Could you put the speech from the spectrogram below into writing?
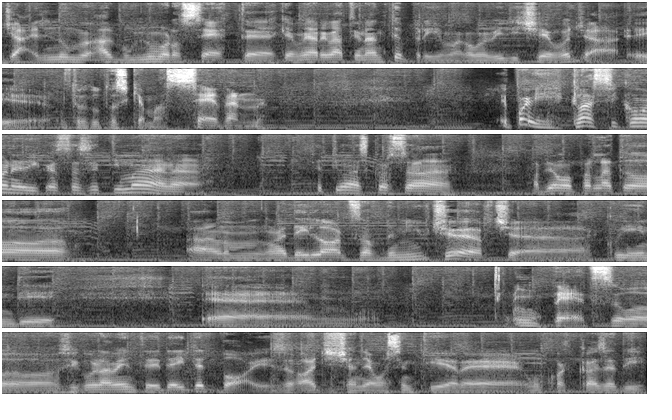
già il num- album numero 7 che mi è arrivato in anteprima, come vi dicevo già, e oltretutto si chiama Seven. E poi classicone di questa settimana. Settimana scorsa abbiamo parlato um, dei Lords of the New Church, quindi eh, un pezzo sicuramente dei Dead Boys. Oggi ci andiamo a sentire un qualcosa di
